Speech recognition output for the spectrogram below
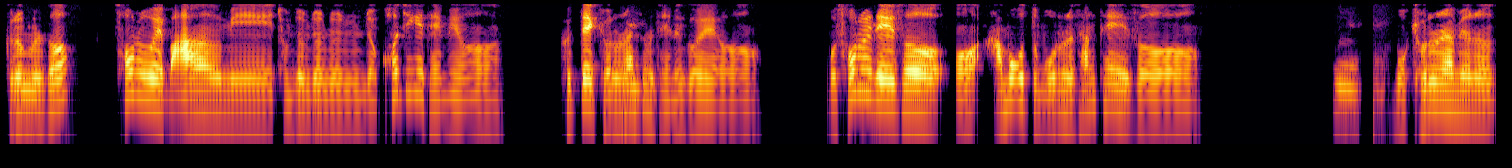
그러면서 서로의 마음이 점점 점점 점점 커지게 되면 그때 결혼하시면 되는 거예요. 뭐 서로에 음. 대해서 어 아무것도 모르는 상태에서 예, 뭐 결혼하면은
